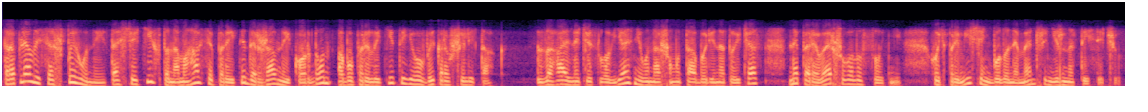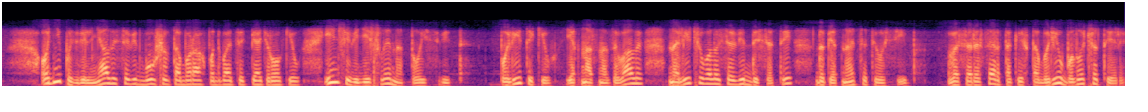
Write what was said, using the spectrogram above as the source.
траплялися шпигуни та ще ті, хто намагався перейти державний кордон або перелетіти його, викравши літак. Загальне число в'язнів у нашому таборі на той час не перевершувало сотні, хоч приміщень було не менше, ніж на тисячу. Одні позвільнялися, відбувши в таборах по 25 років, інші відійшли на той світ. Політиків, як нас називали, налічувалося від 10 до 15 осіб. В СРСР таких таборів було чотири:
